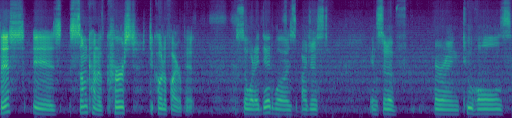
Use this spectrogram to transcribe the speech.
This is some kind of cursed Dakota fire pit. So what I did was I just instead of burrowing two holes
